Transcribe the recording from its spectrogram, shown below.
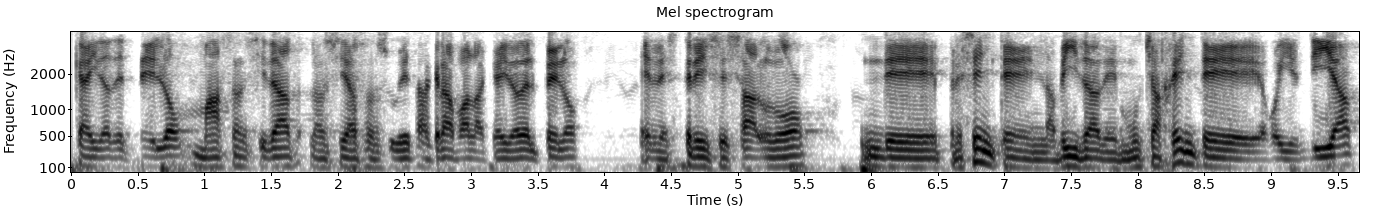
caída de pelo, más ansiedad, la ansiedad a su vez agrava la caída del pelo, el estrés es algo de presente en la vida de mucha gente hoy en día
